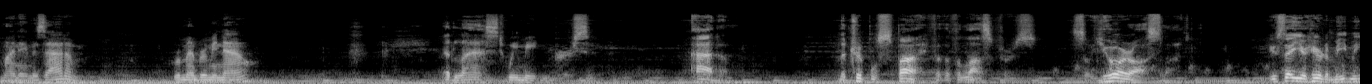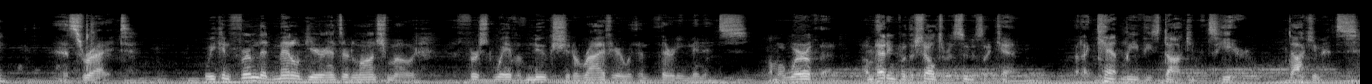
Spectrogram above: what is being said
My name is Adam. Remember me now? At last, we meet in person. Adam. The triple spy for the philosophers. So you're Ocelot. You say you're here to meet me? That's right. We confirmed that Metal Gear entered launch mode. The first wave of nukes should arrive here within 30 minutes. I'm aware of that. I'm heading for the shelter as soon as I can. But I can't leave these documents here. Documents?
